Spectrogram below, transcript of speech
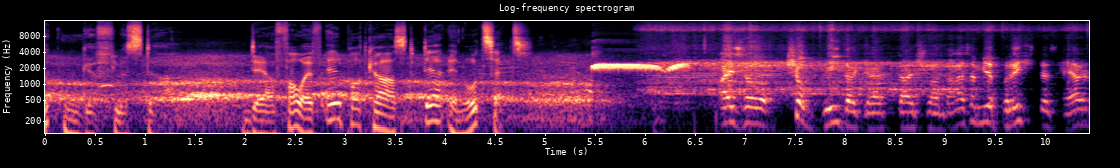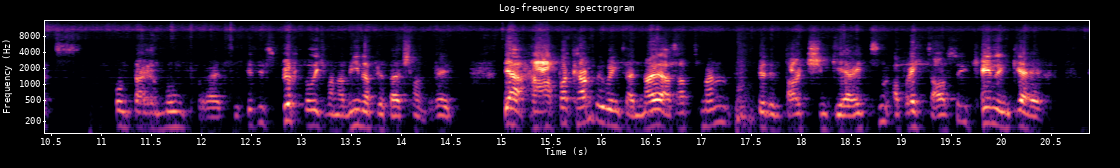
Brückengeflüster. Der VFL-Podcast der NOZ. Also schon wieder greift Deutschland an. Also mir bricht das Herz und der Mund freut sich. Das ist fürchterlich, wenn ein Wiener für Deutschland redet. Der Haferkamp, übrigens ein neuer Ersatzmann für den deutschen Geritzen, auf rechts außen, ich gleich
